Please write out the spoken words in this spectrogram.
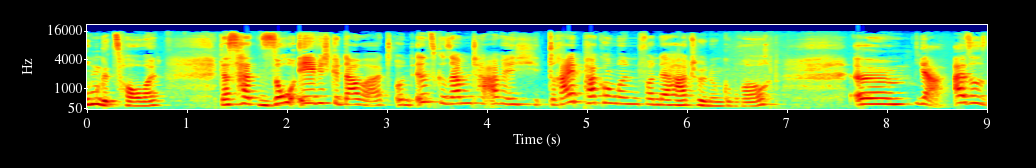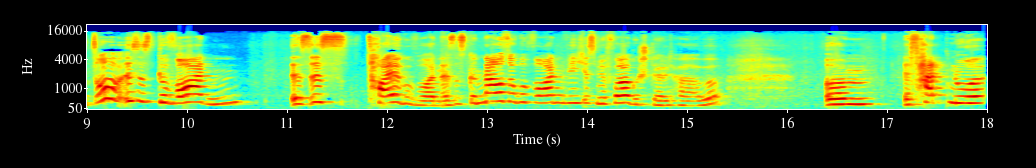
rumgezaubert. Das hat so ewig gedauert und insgesamt habe ich drei Packungen von der Haartönung gebraucht. Ähm, ja, also so ist es geworden. Es ist toll geworden. Es ist genauso geworden, wie ich es mir vorgestellt habe. Ähm, es hat nur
